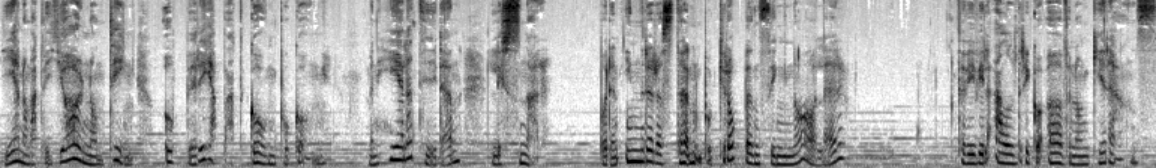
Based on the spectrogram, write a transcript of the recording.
Genom att vi gör någonting upprepat gång på gång. Men hela tiden lyssnar på den inre rösten, på kroppens signaler. För vi vill aldrig gå över någon gräns.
